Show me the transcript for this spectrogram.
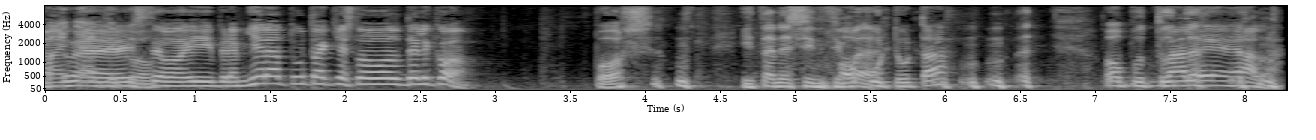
ε, μανιάτικο. στο, η πρεμιέρα, τούτα και στο τελικό. Πώς; Ήτανε σύνθημα. Όπου τούτα, Όπου τούτα. βάλε άλλα.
